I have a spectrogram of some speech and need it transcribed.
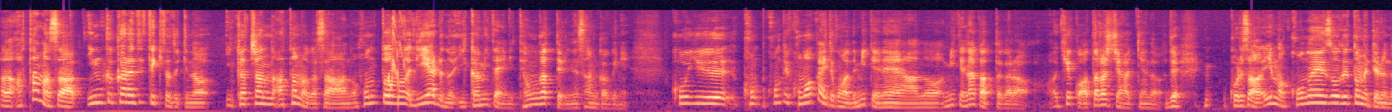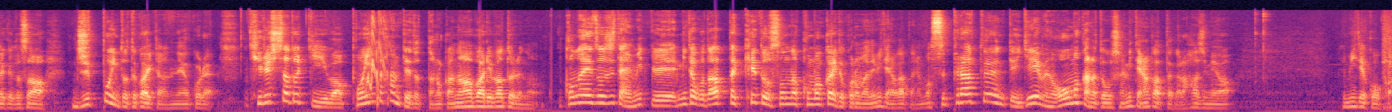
あの、頭さ、インクから出てきた時のイカちゃんの頭がさ、あの、本当のリアルのイカみたいにとんがってるね、三角に。こういう、こ、本当に細かいとこまで見てね、あの、見てなかったから、結構新しい発見だ。で、これさ、今この映像で止めてるんだけどさ、10ポイントって書いてあるね、これ。キルした時はポイント判定だったのか縄張りバトルの。この映像自体見て、見たことあったけど、そんな細かいところまで見てなかったね。もうスプラトゥーンっていうゲームの大まかなとこしか見てなかったから、初めは。見ていこうか。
